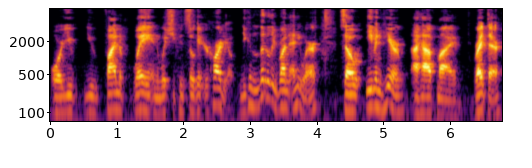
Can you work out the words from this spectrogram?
Or you, you find a way in which you can still get your cardio. You can literally run anywhere. So even here, I have my, right there,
